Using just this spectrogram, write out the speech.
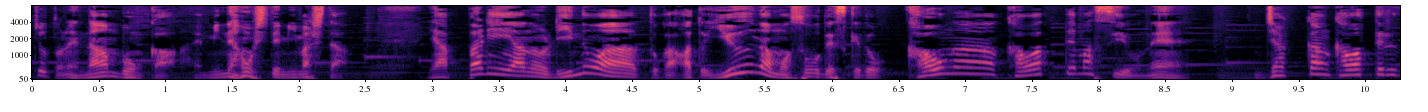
ちょっとね、何本か見直してみました。やっぱりあの、リノアとか、あとユーナもそうですけど、顔が変わってますよね。若干変わってる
